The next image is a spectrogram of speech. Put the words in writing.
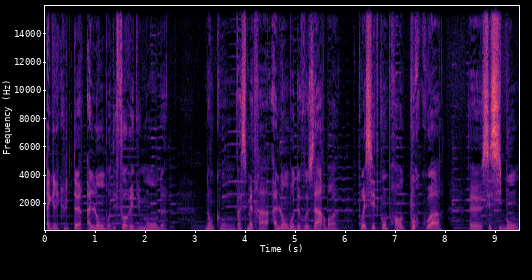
Agriculteur à l'ombre des forêts du monde. Donc on va se mettre à, à l'ombre de vos arbres pour essayer de comprendre pourquoi euh, c'est si bon,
